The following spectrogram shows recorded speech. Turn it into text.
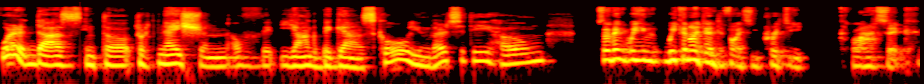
where does indoctrination of the young began? School, university, home? So, I think we we can identify some pretty classic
